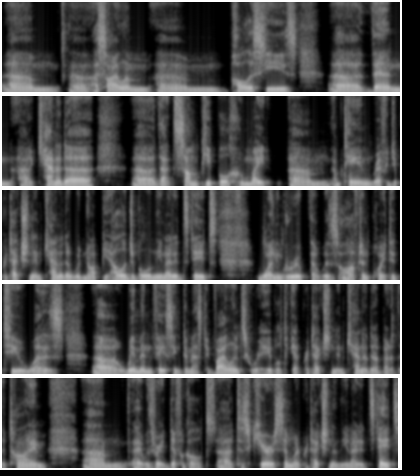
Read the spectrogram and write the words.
um, uh, asylum um, policies uh, than uh, Canada, uh, that some people who might um, obtain refugee protection in Canada would not be eligible in the United States. One group that was often pointed to was uh, women facing domestic violence who were able to get protection in Canada, but at the time um, it was very difficult uh, to secure similar protection in the United States.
